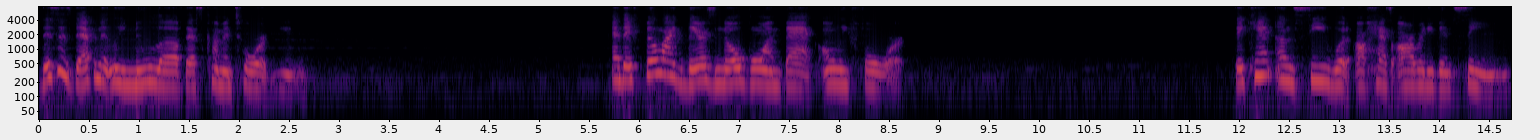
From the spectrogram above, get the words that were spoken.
This is definitely new love that's coming toward you. And they feel like there's no going back, only forward. They can't unsee what uh, has already been seen.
